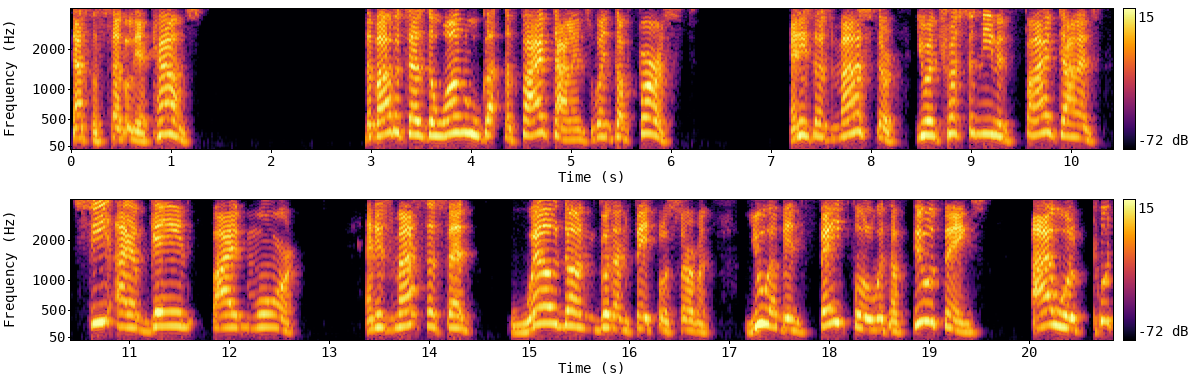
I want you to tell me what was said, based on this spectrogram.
That's to settle the accounts. The Bible says the one who got the five talents went up first. And he says, Master, you entrusted me with five talents. See, I have gained five more. And his master said, Well done, good and faithful servant. You have been faithful with a few things. I will put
